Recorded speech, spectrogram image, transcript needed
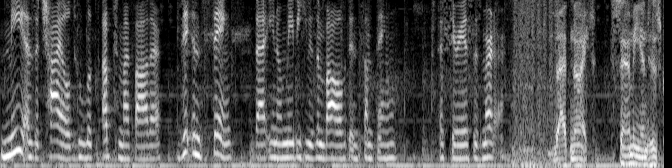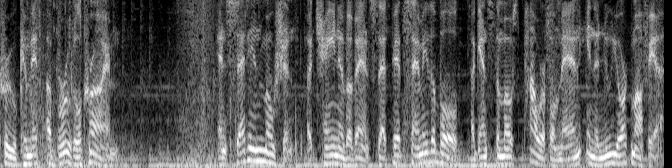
me as a child who looked up to my father didn't think that, you know, maybe he was involved in something as serious as murder. That night, Sammy and his crew commit a brutal crime and set in motion a chain of events that pits Sammy the Bull against the most powerful man in the New York Mafia.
